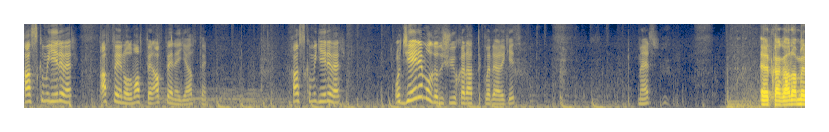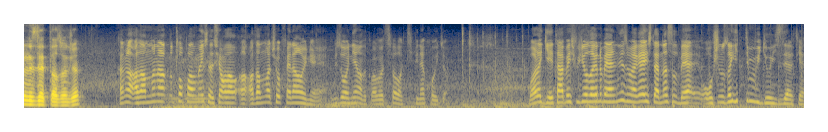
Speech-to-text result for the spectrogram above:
Kaskımı geri ver. Aferin oğlum aferin aferin Ege aferin. Kaskımı geri ver. O C ile mi oluyordu şu yukarı attıkları hareket? Mert. Evet kanka adam beni rezil etti az önce. Kanka adamların altında top almaya çalışıyorum. Adam, adamlar çok fena oynuyor ya. Biz oynayamadık. Bak bak tipe bak tipine koydu. Bu arada GTA 5 videolarını beğendiniz mi arkadaşlar? Nasıl? Be hoşunuza gitti mi videoyu izlerken?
